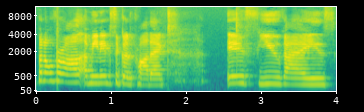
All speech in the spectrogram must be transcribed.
But overall, I mean, it's a good product. If you guys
